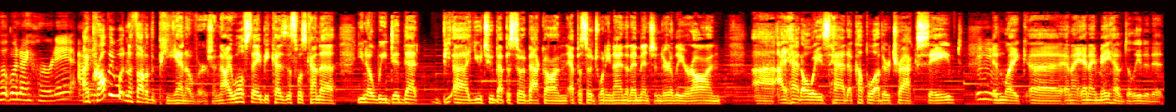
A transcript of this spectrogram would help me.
but when i heard it i, I probably wouldn't have thought of the piano version. Now, I will say because this was kind of, you know, we did that uh, YouTube episode back on episode 29 that I mentioned earlier on. Uh, I had always had a couple other tracks saved Mhm. and like, uh, and I, and I may have deleted it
